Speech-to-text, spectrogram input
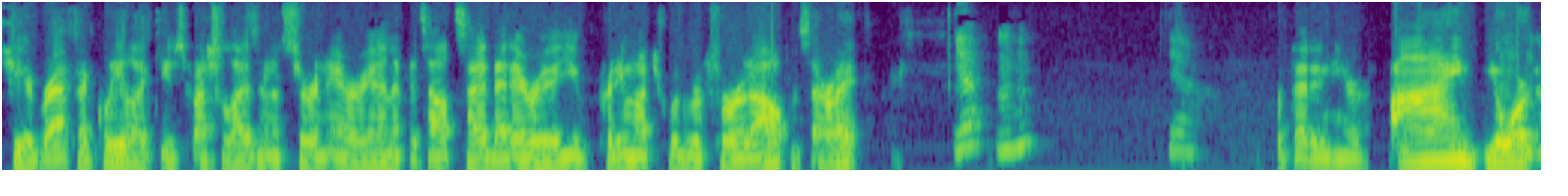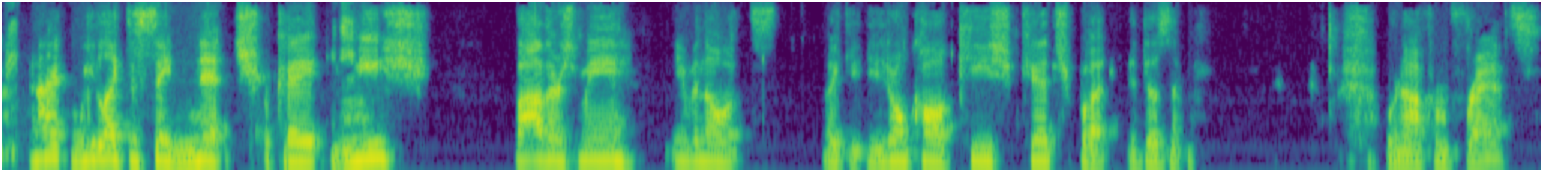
geographically, like you specialize in a certain area, and if it's outside that area, you pretty much would refer it out. Is that right? Yeah. Mm-hmm. Yeah. Put that in here. Find your. I, we like to say niche. Okay, niche bothers me, even though it's like you don't call quiche kitsch, but it doesn't. We're not from France,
